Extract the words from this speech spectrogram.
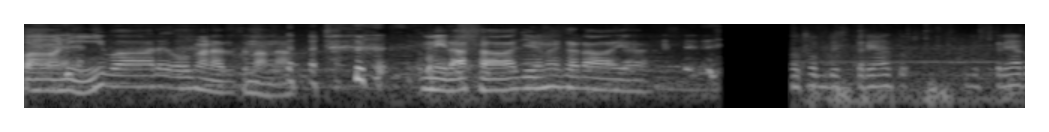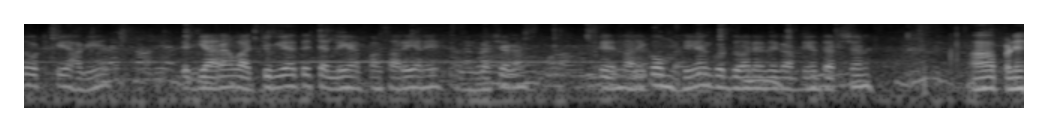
ਪਾਣੀ ਵਾਰ ਉਹ ਗਾਣਾ ਤਾਂ ਸੁਣਾਣਾ ਮੇਰਾ ਸਾਜ ਨਾ ਖਰਾ ਆਇਆ ਉਥੋਂ ਬਿਸਤਰਿਆਂ ਤੋਂ ਬਿਸਤਰਿਆਂ ਤੋਂ ਉੱਠ ਕੇ ਆ ਗਏ ਆ। ਤੇ 11 ਵੱਜ ਚੁੱਕੇ ਆ ਤੇ ਚੱਲੇ ਆਪਾਂ ਸਾਰੇ ਜਣੇ ਲੰਗਰ ਛਕਣ। ਫਿਰ ਨਾਲੇ ਘੁੰਮਦੇ ਆ ਗੁਰਦੁਆਰਿਆਂ ਦੇ ਕਰਦੇ ਆ ਦਰਸ਼ਨ। ਆ ਆਪਣੇ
